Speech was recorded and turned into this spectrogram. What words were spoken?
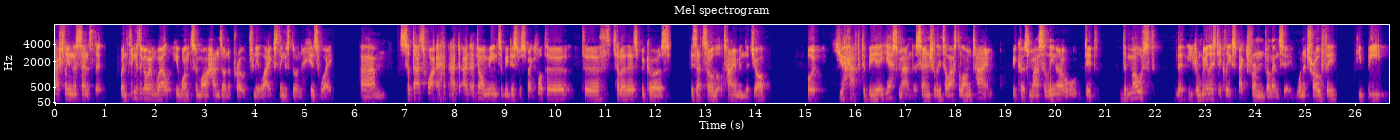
Ashley in the sense that when things are going well, he wants a more hands-on approach and he likes things done his way. Um, so that's why I, I, don't mean to be disrespectful to to Celades because is that so little time in the job. But you have to be a yes man, essentially, to last a long time because Marcelino did the most that you can realistically expect from Valencia. He won a trophy. He beat,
